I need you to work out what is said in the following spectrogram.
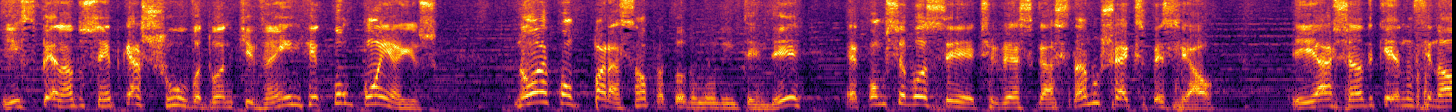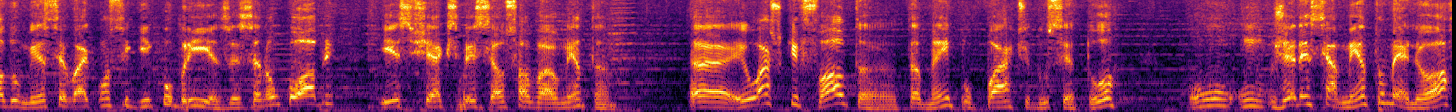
E esperando sempre que a chuva do ano que vem recomponha isso. Não é comparação para todo mundo entender, é como se você tivesse gastando um cheque especial e achando que no final do mês você vai conseguir cobrir. Às vezes você não cobre e esse cheque especial só vai aumentando. Uh, eu acho que falta também por parte do setor um, um, gerenciamento melhor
